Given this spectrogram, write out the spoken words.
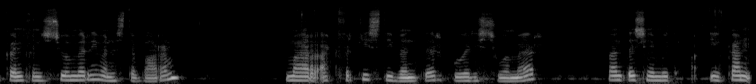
Ek hou nie van die somer nie want dit is te warm. Maar ek verkies die winter bo die somer want as jy moet jy kan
